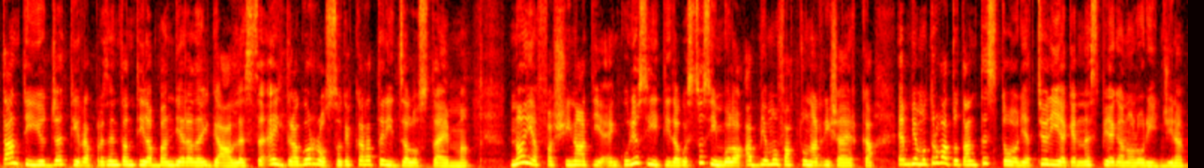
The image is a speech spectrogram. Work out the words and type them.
Tanti gli oggetti rappresentanti la bandiera del Galles e il drago rosso che caratterizza lo stemma. Noi affascinati e incuriositi da questo simbolo abbiamo fatto una ricerca e abbiamo trovato tante storie e teorie che ne spiegano l'origine.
